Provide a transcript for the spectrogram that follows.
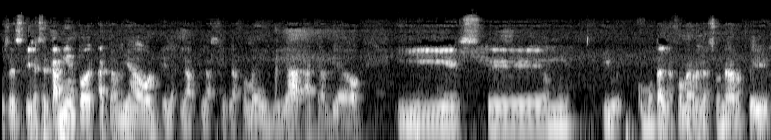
Entonces, el acercamiento ha cambiado, la, la, la, forma de llegar ha cambiado y, este, y como tal, la forma de relacionarte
